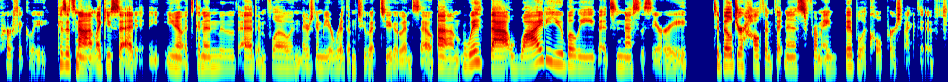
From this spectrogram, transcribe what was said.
perfectly because it's not like you said you know it's going to move ebb and flow and there's going to be a rhythm to it too and so um, with that why do you believe it's necessary to build your health and fitness from a biblical perspective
